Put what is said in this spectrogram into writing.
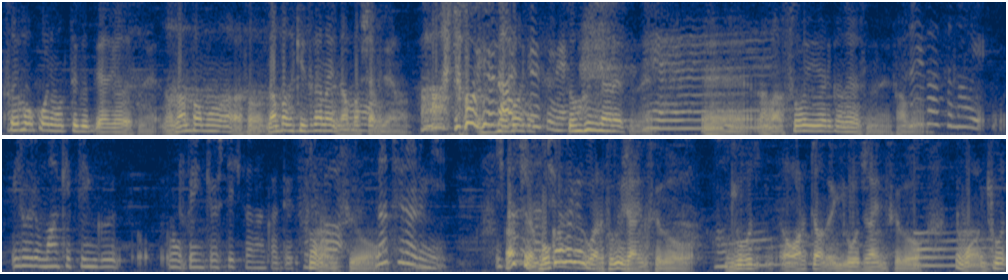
そういう方向に持っていくってやり方ですね。ナンパも、なんかその、ナンパと気づかないでナンパしちゃうみたいな。ああ、そういうのあるんですね。そういうあれですね。ええだからそういうやり方ですね、多それ分。がその、いろいろマーケティングを勉強してきた中で、それがなんですよナチュラルにナチュラル、僕はね結構ね、ナチ得意じゃないんですけど、ぎこち、笑っちゃうんでぎこちないんですけど、でも、ぎこ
